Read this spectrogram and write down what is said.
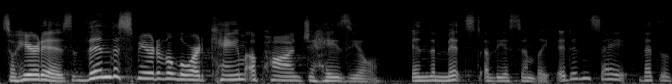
So here it is. Then the Spirit of the Lord came upon Jehaziel in the midst of the assembly. It didn't say that the,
